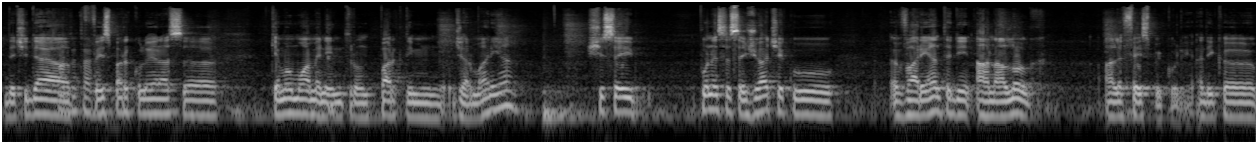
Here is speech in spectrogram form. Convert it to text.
Deci ideea Face Park-ului era să chemăm oameni într-un parc din Germania și să-i pune să se joace cu variante din analog ale Facebook-ului. Adică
